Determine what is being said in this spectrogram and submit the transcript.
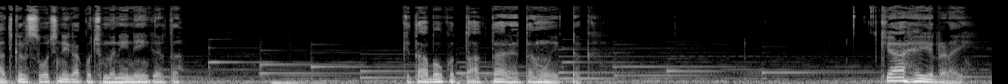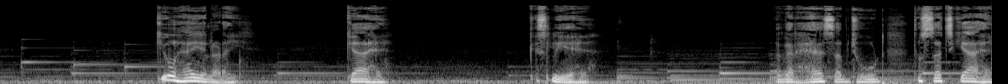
आजकल सोचने का कुछ मन ही नहीं करता। किताबों को ताकता रहता हूँ एक टक क्या है ये लड़ाई? क्यों है ये लड़ाई? क्या है? किस लिए है? अगर है सब झूठ तो सच क्या है?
